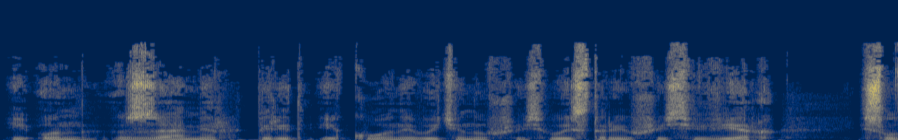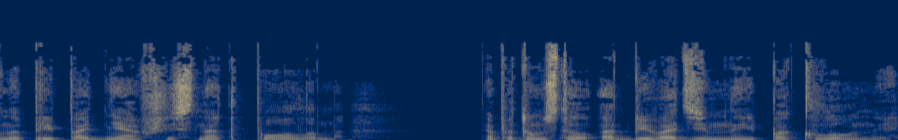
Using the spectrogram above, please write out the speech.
и он замер перед иконой, вытянувшись, выстроившись вверх, и словно приподнявшись над полом, а потом стал отбивать земные поклоны.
